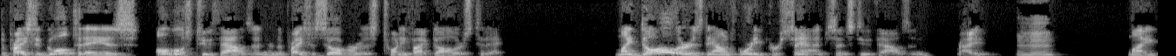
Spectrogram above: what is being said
The price of gold today is almost 2000 and the price of silver is $25 today. My dollar is down 40% since 2000, right? Mm-hmm. My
